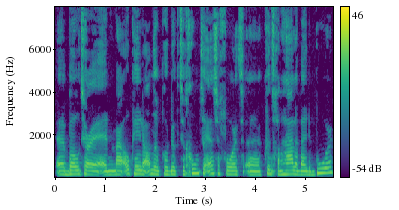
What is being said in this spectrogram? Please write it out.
uh, boter en maar ook hele andere producten, groenten enzovoort uh, kunt gaan halen bij de boer.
